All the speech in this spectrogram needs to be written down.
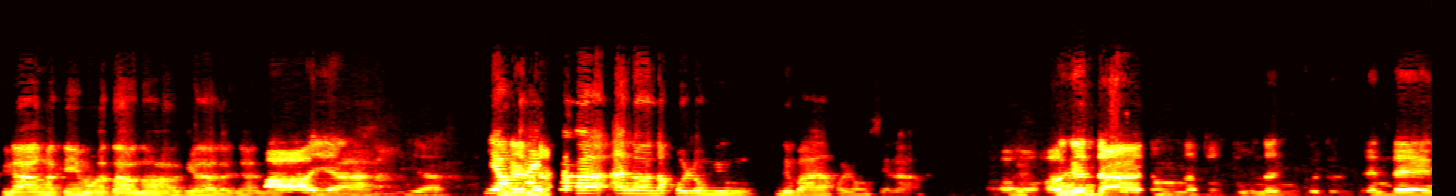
Inaangat niya yung mga tao na nakakilala niya. no? Ah, ah, yeah. Yeah. Yeah, Ang kahit na, ano, nakulong yung, di ba, nakulong sila. Oo. Ang ganda nung natutunan ko dun. And then,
